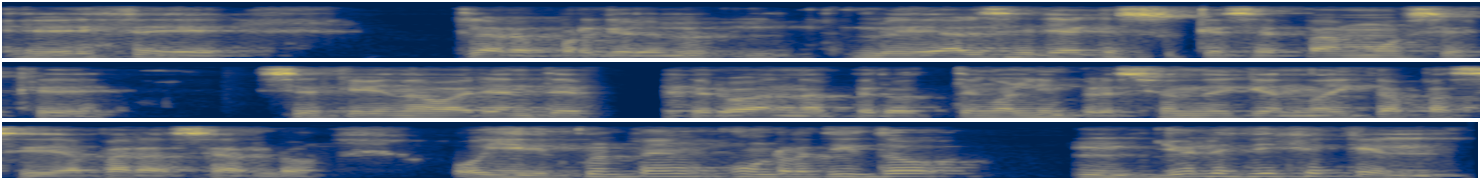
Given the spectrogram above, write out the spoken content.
eh, de claro, porque lo, lo, ideal sería que, que sepamos si es que si es que hay una variante peruana, pero tengo la impresión de que no hay capacidad para hacerlo. Oye, disculpen un ratito, yo les dije que el,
